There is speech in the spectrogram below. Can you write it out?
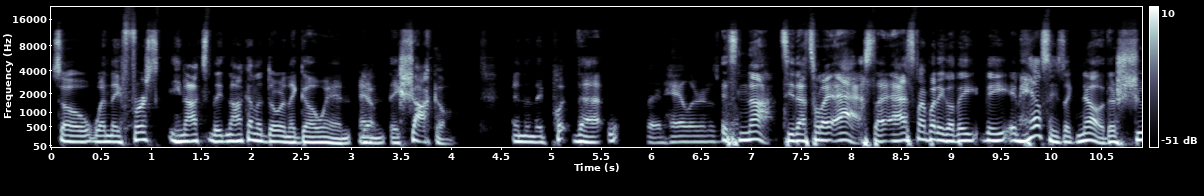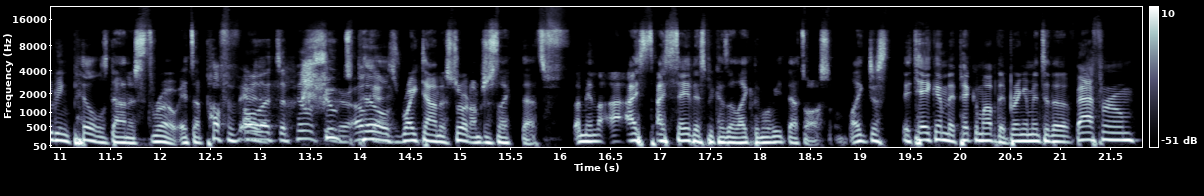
So when they first he knocks, they knock on the door and they go in and they shock him, and then they put that The inhaler in his mouth. it's not. See, that's what I asked. I asked my buddy, I go, they they inhale. So he's like, no, they're shooting pills down his throat. It's a puff of oh, air. Oh, it's a pill shoots shooter. Okay. pills right down his throat. I'm just like, that's. I mean, I, I say this because I like the movie. That's awesome. Like, just they take him, they pick him up, they bring him into the bathroom,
